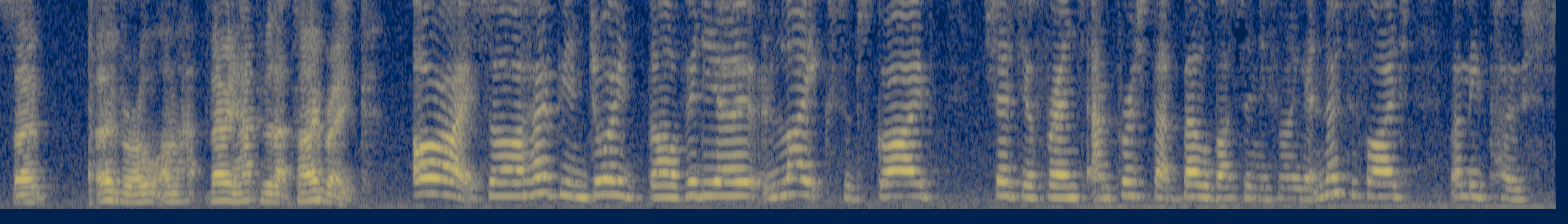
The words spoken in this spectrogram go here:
So, overall, I'm ha- very happy with that tiebreak. Alright, so I hope you enjoyed our video. Like, subscribe, share to your friends, and press that bell button if you want to get notified when we post.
